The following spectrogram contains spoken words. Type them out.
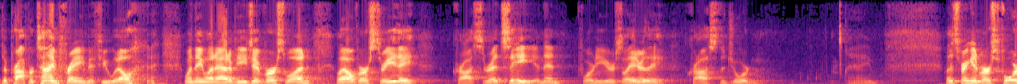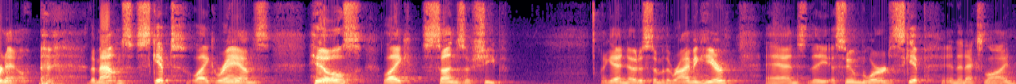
the proper time frame, if you will, when they went out of Egypt. Verse 1, well, verse 3, they crossed the Red Sea. And then 40 years later, they crossed the Jordan. Let's bring in verse 4 now. the mountains skipped like rams, hills like sons of sheep. Again, notice some of the rhyming here and the assumed word skip in the next line.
